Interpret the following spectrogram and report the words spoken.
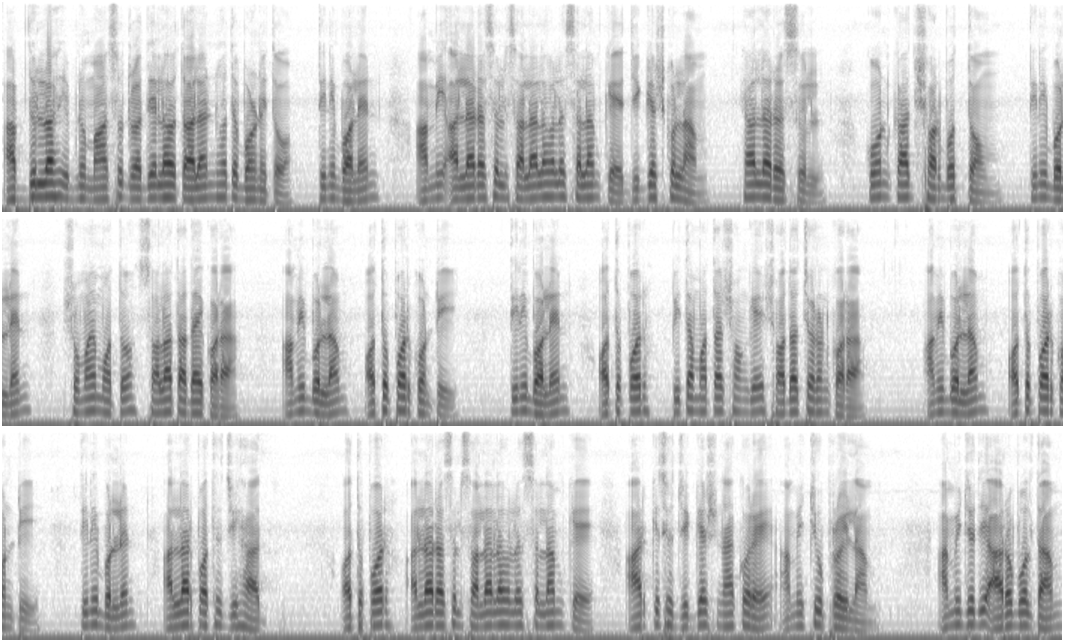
আবদুল্লাহ ইবনু মাসুদ রদিয়াল্লাহ তাল্লাহ্ন হতে বর্ণিত। তিনি বলেন, আমি আল্লাহ রসুল সাল্লাহ সাল্লামকে জিজ্ঞেস করলাম, হে আল্লাহ রসুল, কোন কাজ সর্বোত্তম? তিনি বললেন, সময় মতো সলাত আদায় করা। আমি বললাম, অতপর কোনটি? তিনি বলেন, অতপর পিতামাতার সঙ্গে সদাচরণ করা। আমি বললাম, অতপর কোনটি? তিনি বললেন, আল্লাহর পথে জিহাদ। অতপর আল্লাহ রসুল সাল্লাহ সাল্লামকে আর কিছু জিজ্ঞেস না করে আমি চুপ রইলাম। আমি যদি আরও বলতাম,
